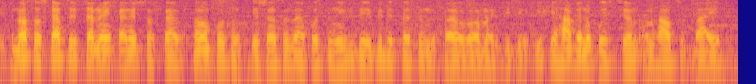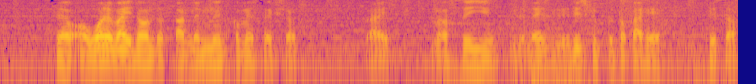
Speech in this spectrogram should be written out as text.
if you're not subscribed to this channel kindly subscribe turn on post notifications so that i post a new video you'll be the first to notify about my video. If you have any question on how to buy sell or whatever you don't understand let me know in the comment section right? And i'll see you in the next video. This Kryptotalker here peace out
